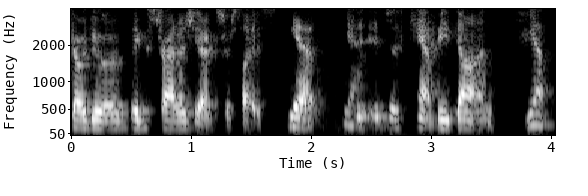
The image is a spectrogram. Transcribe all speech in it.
go do a big strategy exercise yeah Yeah. it, it just can't be done Yep.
